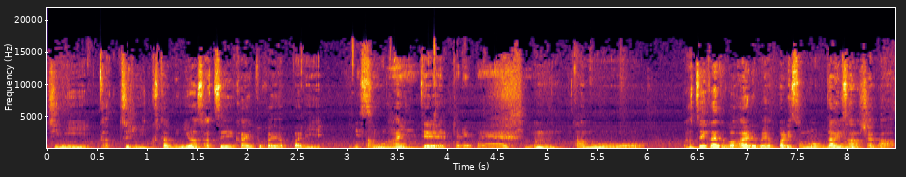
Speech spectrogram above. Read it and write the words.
ちにがっつり行くためには撮影会とかやっぱりですあの入ってうん、あの撮影会とか入ればやっぱりその第三者が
